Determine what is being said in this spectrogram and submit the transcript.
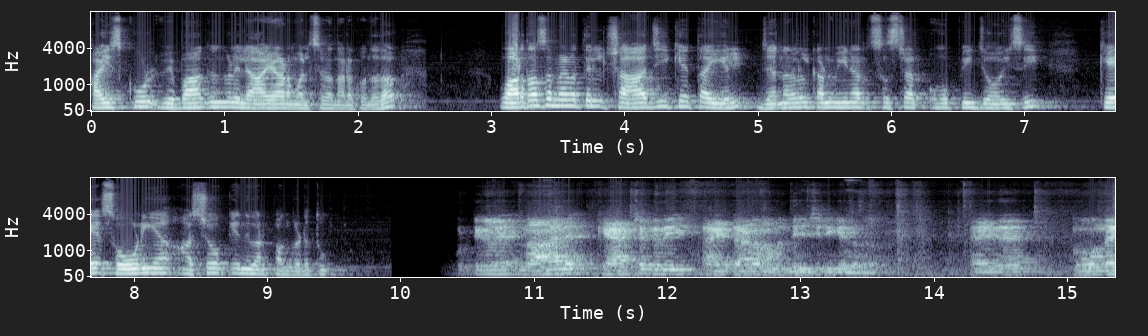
high school വിഭാഗങ്ങളിലായാണ് മത്സരം നടക്കുന്നത്. വാർത്താ സമ്മേളനത്തിൽ Shaji K Thayyal general convener sister O P Joicy K Sonia Ashok എന്നിവർ പങ്കെടുത്തു. കുട്ടികളെ നാല് കാറ്റഗറി ആയിട്ടാണ് നമ്മൾ തിരിച്ചിരിക്കുന്നത്. അതായത് മൂന്ന്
